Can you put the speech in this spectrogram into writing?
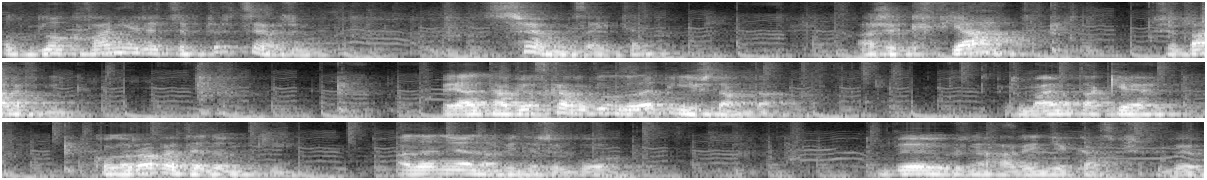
Odblokowanie receptur, żem? Co ja mu za item? A że kwiat, że barwnik. Ale ta wioska wygląda lepiej niż tamta. Tu mają takie kolorowe te domki. Ale nie no, widzę, że było. Był już na Haryndzie Kasprzyk, był.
